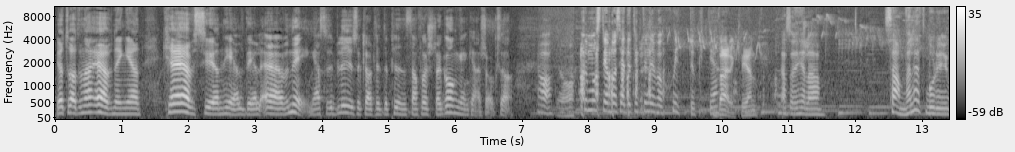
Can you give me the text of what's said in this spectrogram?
jag tror att den här övningen krävs ju en hel del övning. Alltså det blir ju såklart lite pinsamt första gången kanske också. Ja. så måste jag bara säga att jag tyckte ni var skitduktiga. Verkligen. Alltså hela samhället borde ju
